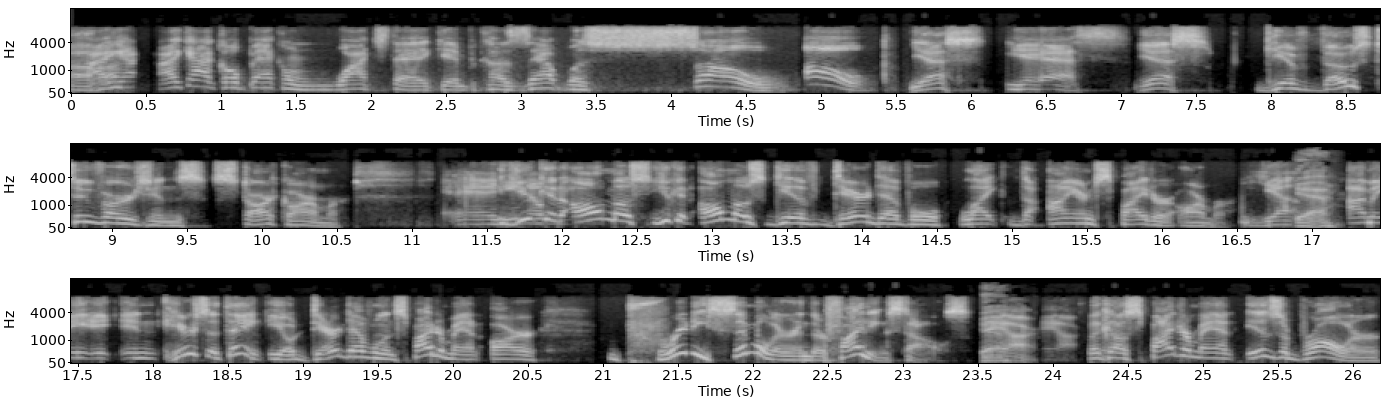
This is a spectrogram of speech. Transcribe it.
Uh-huh. I got I gotta go back and watch that again because that was so. Oh Yes, yes, yes. Give those two versions Stark armor. And You, you, know, could almost you could almost give Daredevil like the Iron Spider armor. yeah, Yeah. I mean, and here's the thing, you know, Daredevil and Spider-Man are pretty similar in their fighting styles they are. They are. because Spider-Man is a brawler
